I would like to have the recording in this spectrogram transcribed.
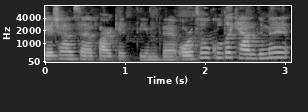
geçen sene fark ettiğimde. Ortaokulda kendimi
